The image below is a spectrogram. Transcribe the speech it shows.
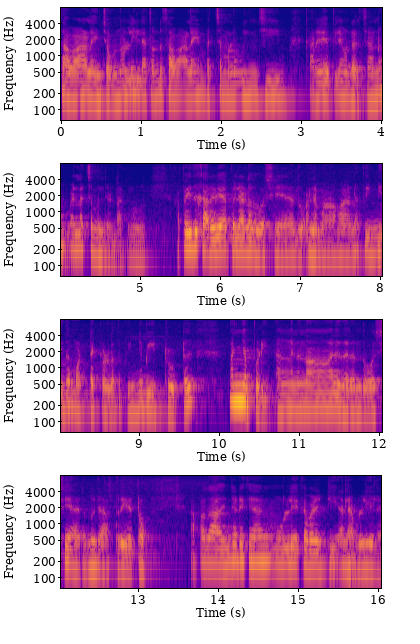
സവാളയും ചുവന്നുള്ളി ഇല്ലാത്തതുകൊണ്ട് സവാളയും പച്ചമുളകും ഇഞ്ചിയും കറിവേപ്പിലയും കൊണ്ട് അരച്ചാണ് വെള്ളച്ചമ്മന്തി ഉണ്ടാക്കുന്നത്. അപ്പോൾ ഇത് കറിവേപ്പിലയുള്ള ദോശയാണ് അല്ല മാവാണ്. പിന്നെ ഇത് മുട്ടയ്ക്കുള്ളത്. പിന്നെ ബീട്രൂട്ട് മഞ്ഞപ്പൊടി. അങ്ങനെ നാല് തരം ദോശയായിരുന്നു രാത്രി കേട്ടോ. അപ്പോൾ അത് അതിന്റെ ഇടയ്ക്ക് ഞാൻ ഉള്ളിയൊക്കെ വഴറ്റി അല്ല ഉള്ളിയല്ല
